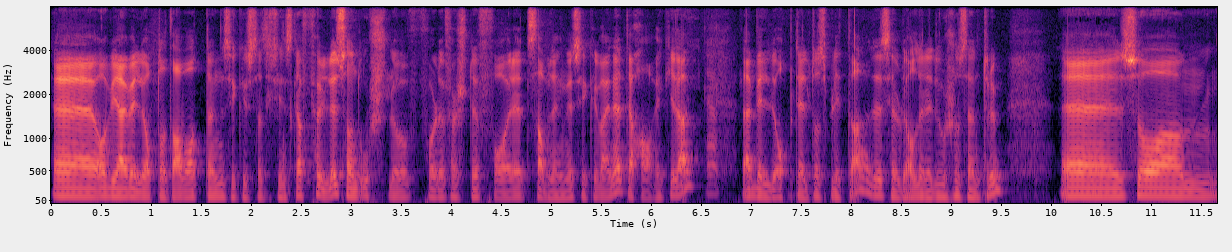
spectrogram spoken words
Eh, og vi er veldig opptatt av at den sykkelstrategien skal følges, sånn at Oslo for det første får et sammenhengende sykkelveinett. Det har vi ikke i dag. Ja. Det er veldig oppdelt og splitta. Det ser du allerede i Oslo sentrum. Eh, så um,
